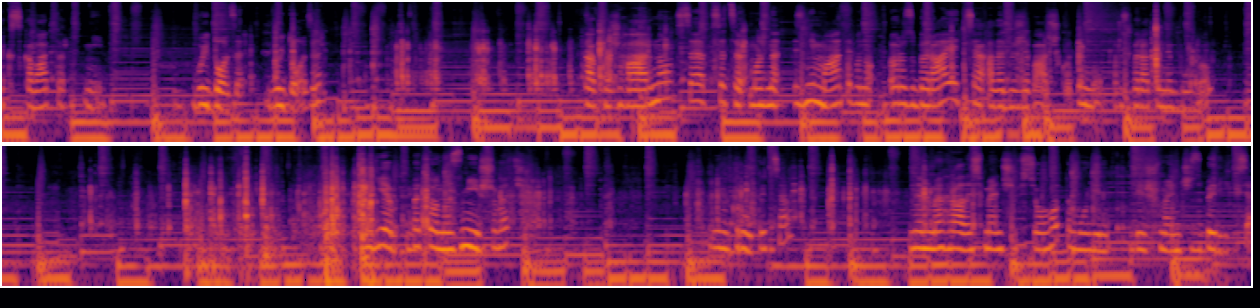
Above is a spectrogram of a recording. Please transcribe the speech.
Екскаватор? Ні. Бульдозер. Бульдозер. Також гарно все. Все це можна знімати, воно розбирається, але дуже важко, тому розбирати не буду. Є бетонозмішувач. Він крутиться. Ним ми грались менше всього, тому він більш-менш зберігся.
